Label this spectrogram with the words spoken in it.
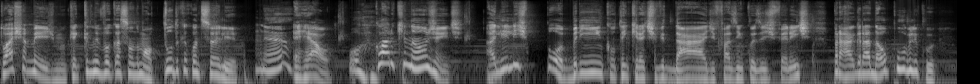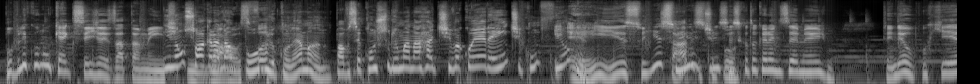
Tu acha mesmo que aquilo é invocação do mal, tudo que aconteceu ali, É, é real? porra. Claro que não, gente. Ali eles, pô, brincam, têm criatividade, fazem coisas diferentes pra agradar o público. O público não quer que seja exatamente. E não só agradar igual. o Se for- público, né, mano? Pra você construir uma narrativa coerente com o filme. É isso, isso, Sabe? isso, Tipo- isso, isso que eu tô querendo dizer mesmo. Entendeu? Porque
